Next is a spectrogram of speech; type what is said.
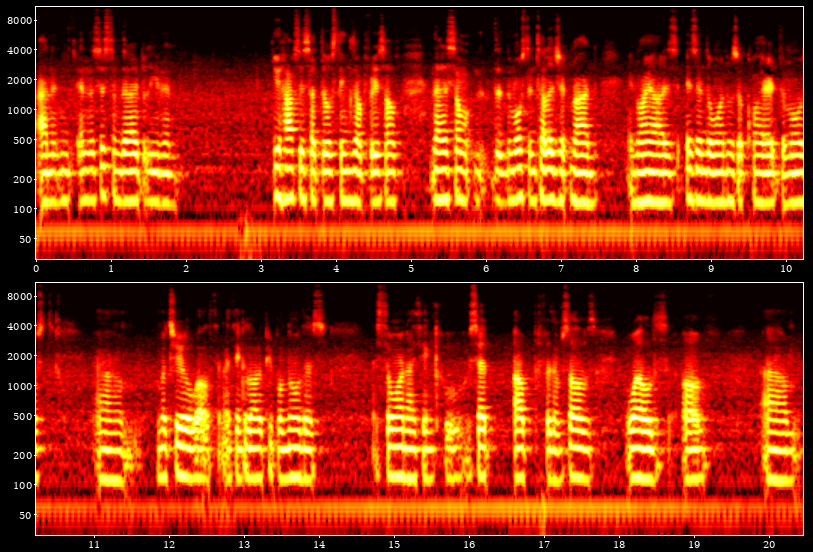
And in, in the system that I believe in, you have to set those things up for yourself. That is some the, the most intelligent man, in my eyes, isn't the one who's acquired the most um, material wealth, and I think a lot of people know this. It's the one I think who set up for themselves wells of um,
